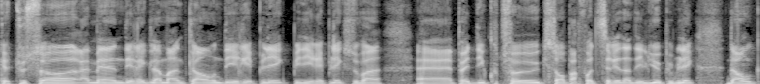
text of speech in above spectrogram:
que tout ça ramène des règlements de compte, des répliques, puis les répliques, souvent, euh, peuvent être des coups de feu qui sont parfois tirés dans des lieux publics. Donc,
